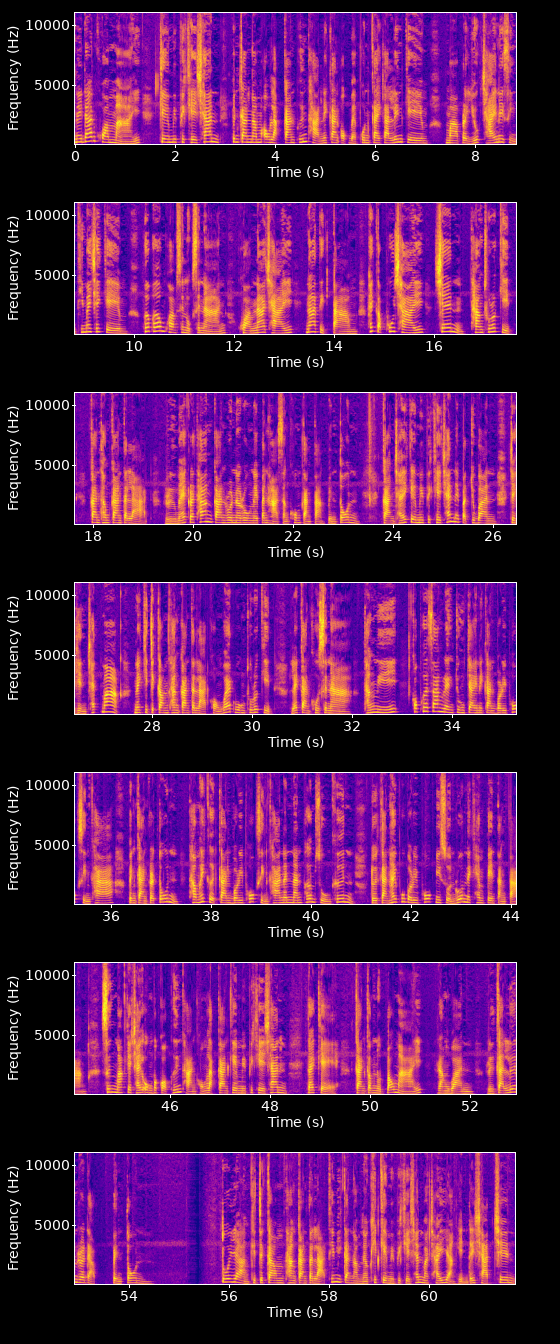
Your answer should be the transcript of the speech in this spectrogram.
ในด้านความหมาย Gamification เป็นการนำเอาหลักการพื้นฐานในการออกแบบกลไกการเล่นเกม มาประยุกต์ใช้ในสิ่งที่ไม่ใช่เกม เพื่อเพิ่มความสนุกสนาน ความน่าใช้ น่าติดตาม ให้กับผู้ใช้ เช่น ทางธุรกิจ การทำการตลาด หรือแม้กระทั่งการรณรงค์ในปัญหาสังคมต่างๆ เป็นต้น การใช้เกมฟิเคชันในปัจจุบันจะเห็นชัดมากในกิจกรรมทางการตลาดของแวดวงธุรกิจ และการโฆษณา ทั้งนี้ ก็เพื่อสร้างแรงจูงใจในการบริโภคสินค้า เป็นการกระตุ้นทำให้เกิดการบริโภคสินค้านั้นๆ เพิ่มสูงขึ้น โดยการให้ผู้บริโภคมีส่วนร่วมในแคมเปญต่างๆ ซึ่งมักจะใช้องค์ประกอบพื้นฐานของหลักการเกม i ฟิเคชันได้แก่ การกำหนดเป้าหมาย รางวัล หรือการเลื่อนระดับเป็นต้น ตัวอย่างกิจกรรมทางการตลาดที่มีการนำแนวคิด Gamification มาใช้อย่างเห็นได้ชัด เช่น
